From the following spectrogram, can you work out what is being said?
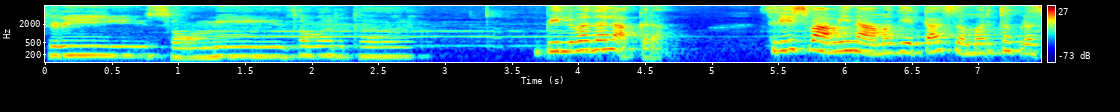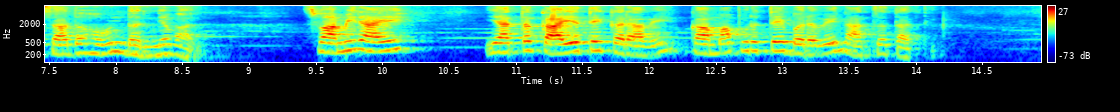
श्री स्वामी समर्थ. बिल्वदल अकरा. श्री स्वामी नाम घेता समर्थ प्रसाद होऊन धन्यवाद. स्वामी राये यात काय ते करावे कामापुरते बरवे नाचतात.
